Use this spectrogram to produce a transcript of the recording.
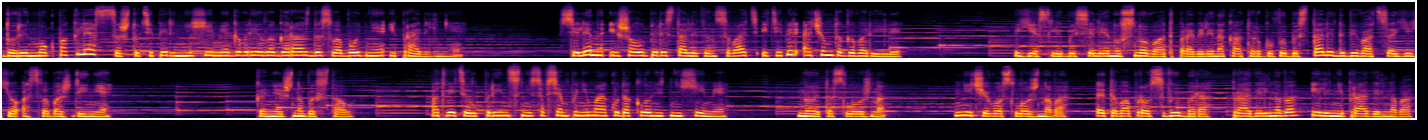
Дорин мог поклясться, что теперь Нехимия говорила гораздо свободнее и правильнее. Селена и Шаул перестали танцевать и теперь о чем-то говорили. Если бы Селену снова отправили на каторгу, вы бы стали добиваться ее освобождения – «Конечно бы стал», — ответил принц, не совсем понимая, куда клонит Нехемия. «Но это сложно». «Ничего сложного. Это вопрос выбора, правильного или неправильного.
